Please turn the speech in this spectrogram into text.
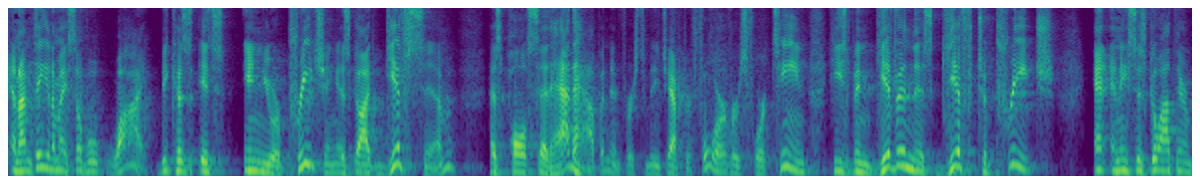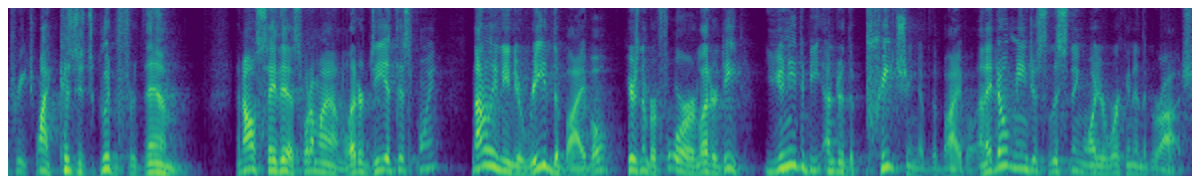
And I'm thinking to myself, well, why? Because it's in your preaching as God gifts him as Paul said had happened in 1 Timothy chapter 4, verse 14. He's been given this gift to preach, and, and he says, Go out there and preach. Why? Because it's good for them. And I'll say this what am I on? Letter D at this point? Not only need to read the Bible, here's number four, or letter D, you need to be under the preaching of the Bible. And I don't mean just listening while you're working in the garage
